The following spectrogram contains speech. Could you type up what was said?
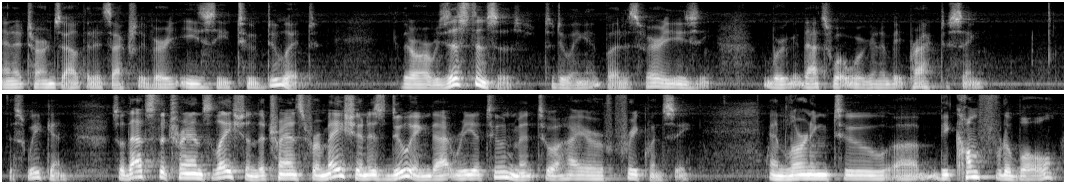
and it turns out that it's actually very easy to do it. There are resistances to doing it, but it's very easy. We're, that's what we're going to be practicing this weekend. So that's the translation. The transformation is doing that reattunement to a higher frequency and learning to uh, be comfortable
